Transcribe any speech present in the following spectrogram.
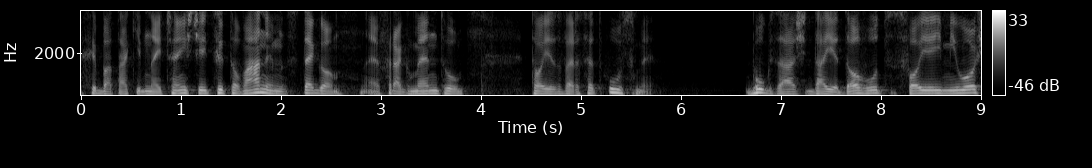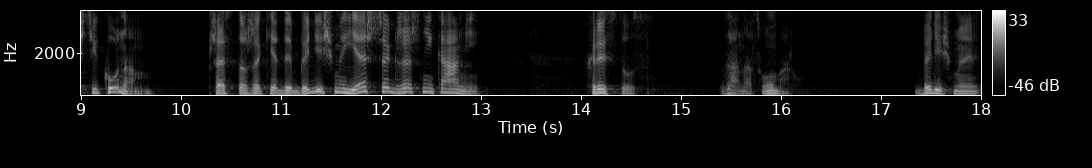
Chyba takim najczęściej cytowanym z tego fragmentu to jest werset ósmy Bóg zaś daje dowód swojej miłości ku nam, przez to, że kiedy byliśmy jeszcze grzesznikami, Chrystus za nas umarł. Byliśmy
